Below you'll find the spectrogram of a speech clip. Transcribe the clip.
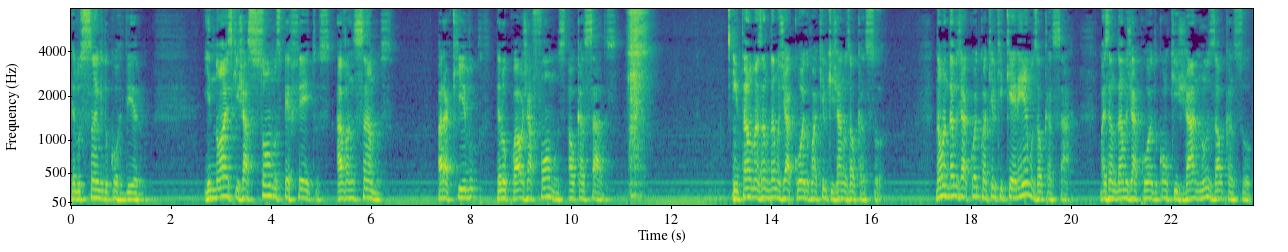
Pelo sangue do Cordeiro. E nós que já somos perfeitos, avançamos para aquilo pelo qual já fomos alcançados. Então nós andamos de acordo com aquilo que já nos alcançou. Não andamos de acordo com aquilo que queremos alcançar, mas andamos de acordo com o que já nos alcançou.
